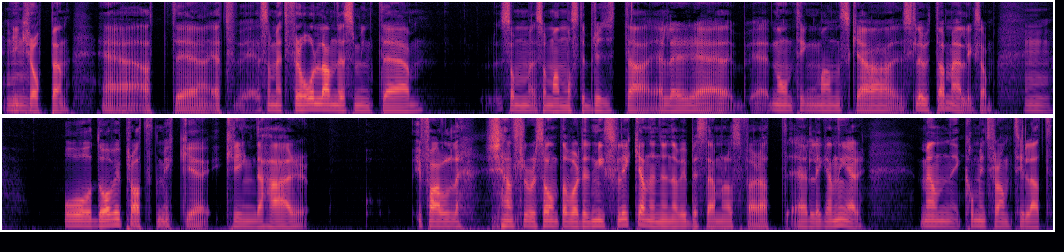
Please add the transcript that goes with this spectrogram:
mm. i kroppen. Att, ett, som ett förhållande som inte som, som man måste bryta eller eh, någonting man ska sluta med liksom. Mm. Och då har vi pratat mycket kring det här ifall känslor och sånt har varit ett misslyckande nu när vi bestämmer oss för att eh, lägga ner. Men kommit fram till att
